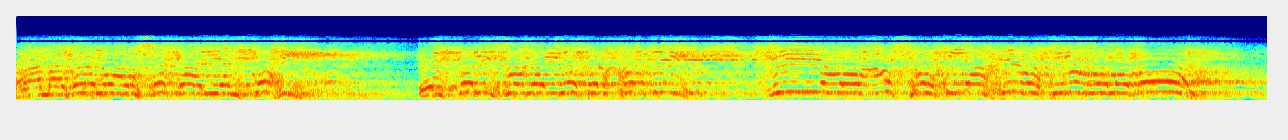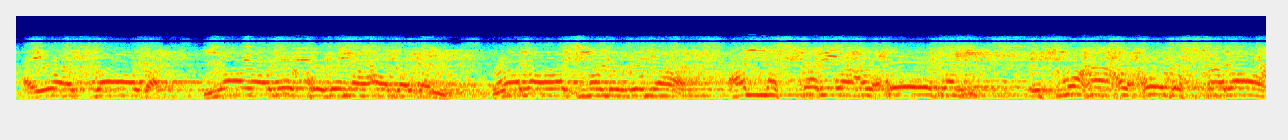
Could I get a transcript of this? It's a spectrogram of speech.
رمضان أوشك أن ينتهي. التمسوا ليلة القدر في العشرة الأخيرة من رمضان. أيها السادة لا يليق بنا أبدا ولا يجمل بنا أن نشتري عقودا اسمها عقود الصلاة.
